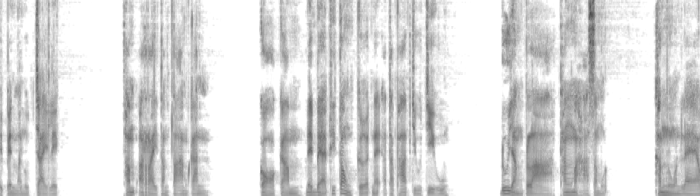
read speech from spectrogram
ยเป็นมนุษย์ใจเล็กทำอะไรตามๆกัน ก่อกรรมในแบบที่ต้องเกิดในอัตภาพจิ๋วๆ ดูอย่างปลาทั้งมหาสมุทรคำนวณแล้ว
